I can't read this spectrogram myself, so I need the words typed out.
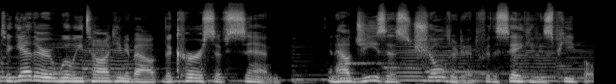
Together, we'll be talking about the curse of sin and how Jesus shouldered it for the sake of his people.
